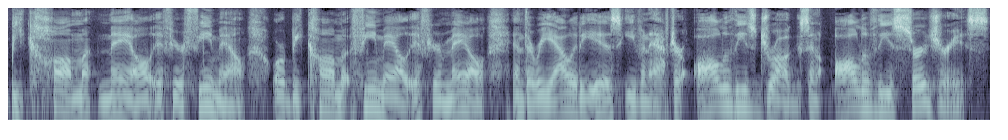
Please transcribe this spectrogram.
become male if you're female or become female if you're male. And the reality is, even after all of these drugs and all of these surgeries,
